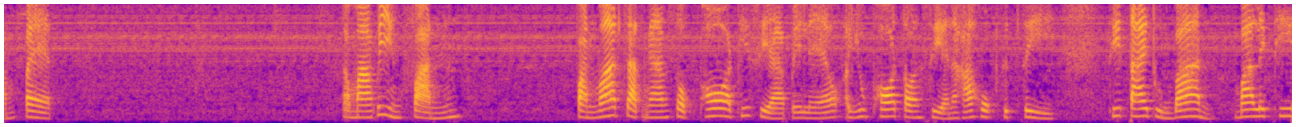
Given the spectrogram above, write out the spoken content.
738ต่อมาผู้หญิงฝัน ฝันว่าจัดงานศพพ่อที่เสียไปแล้ว อายุพ่อตอนเสียนะคะ64ที่ใต้ถุนบ้านบ้านเลขที่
